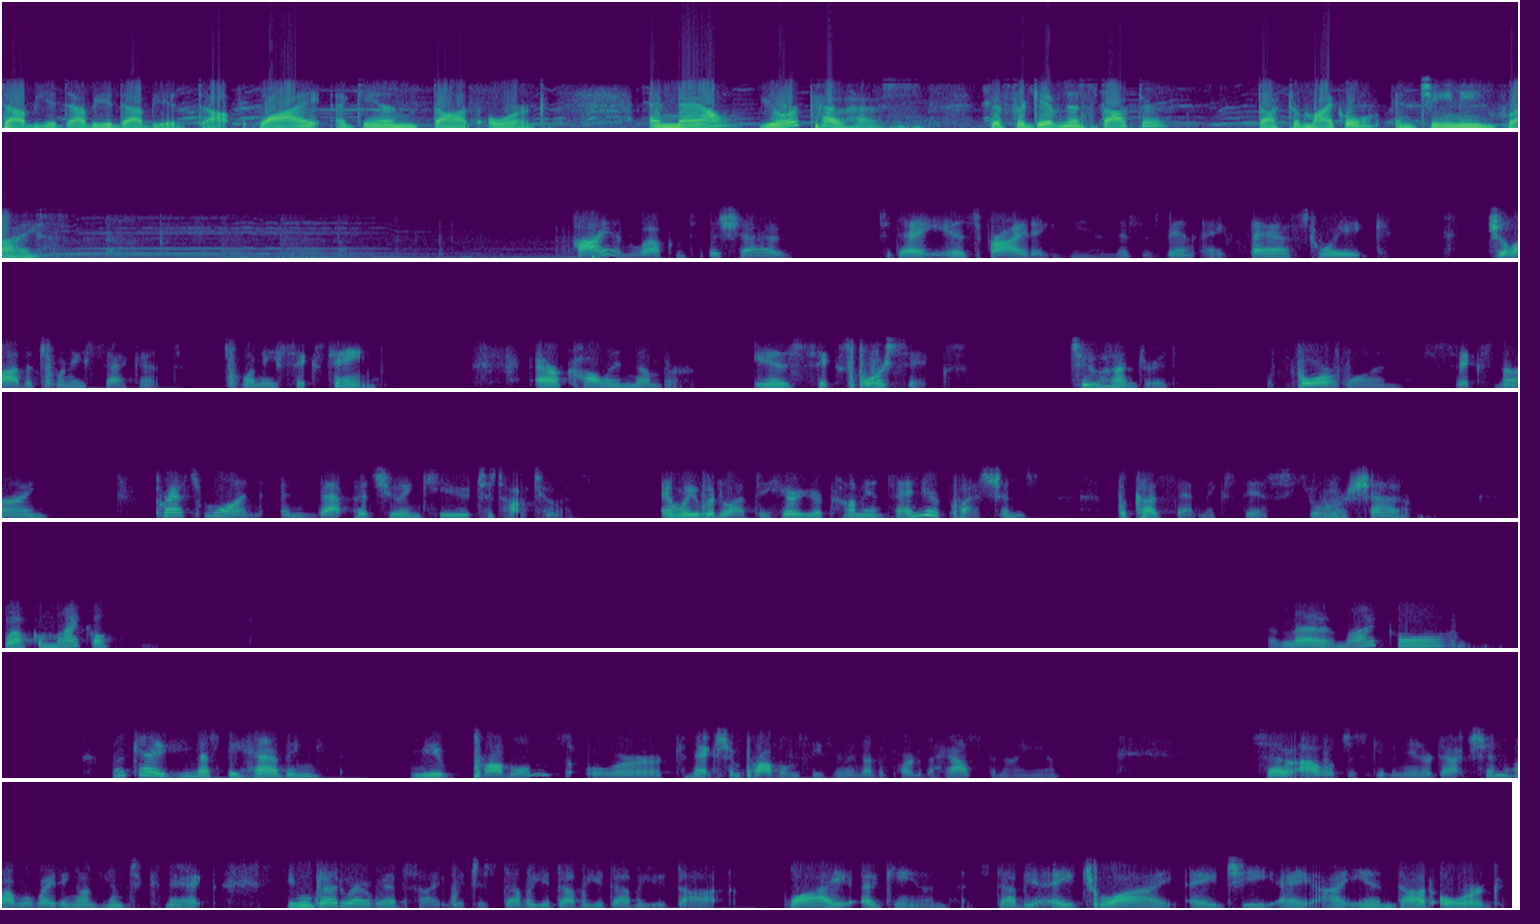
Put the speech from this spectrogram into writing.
www.whyagain.org. And now, your co hosts, the Forgiveness Doctor, Dr. Michael and Jeanie Ryce. Hi, and welcome to the show. Today is Friday. Man, this has been a fast week. July the 22nd, 2016. Our call in number is 646 200 4169. Press 1, and that puts you in queue to talk to us. And we would love to hear your comments and your questions because that makes this your show. Welcome, Michael. Hello, Michael. Okay, he must be having mute problems or connection problems. He's in another part of the house than I am. So I will just give an introduction while we're waiting on him to connect. You can go to our website, which is www.whyagain, that's W-H-Y-A-G-A-I-N dot org.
